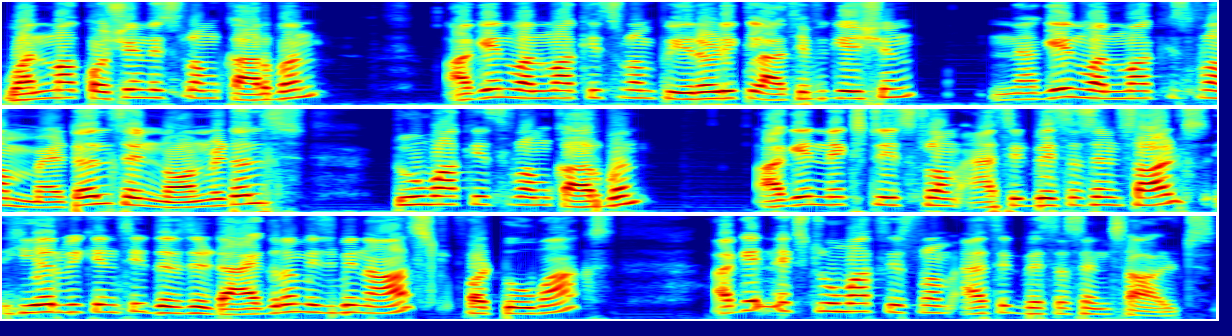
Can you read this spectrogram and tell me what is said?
One mark question is from carbon. Again one mark is from periodic classification. Again one mark is from metals and non-metals. Two mark is from carbon. Again next is from acid, bases and salts. Here we can see there is a diagram is been asked for 2 marks. Again next 2 marks is from acid bases and salts.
